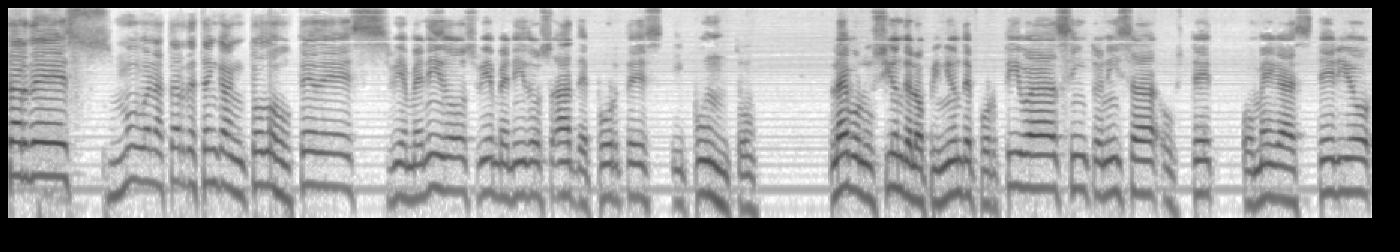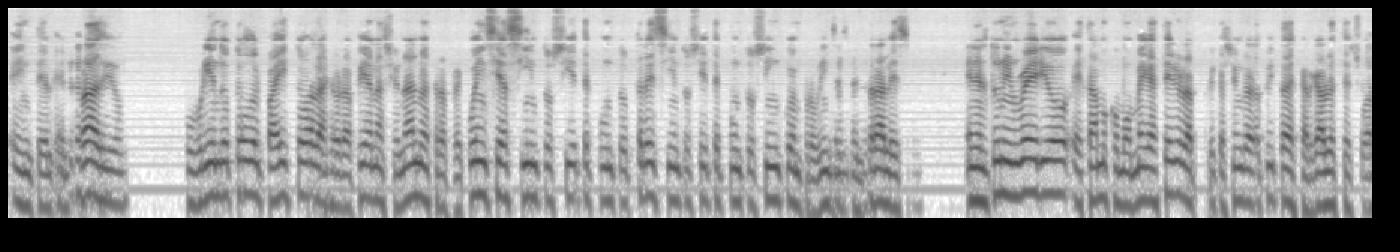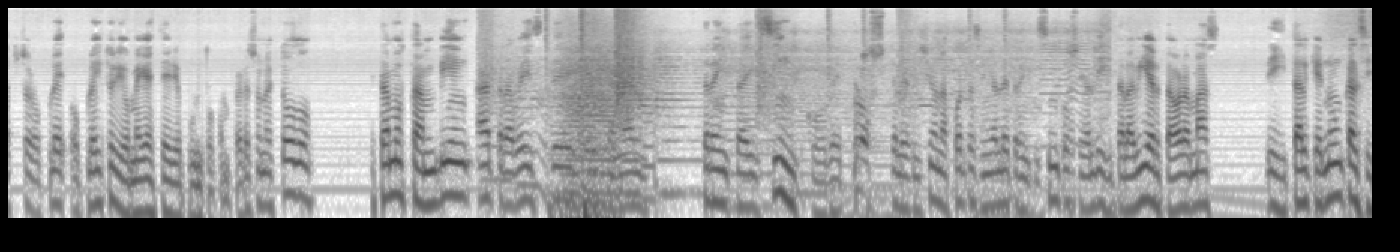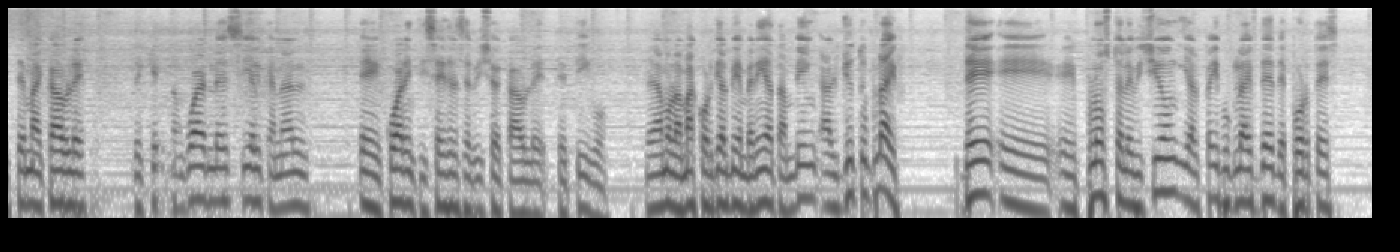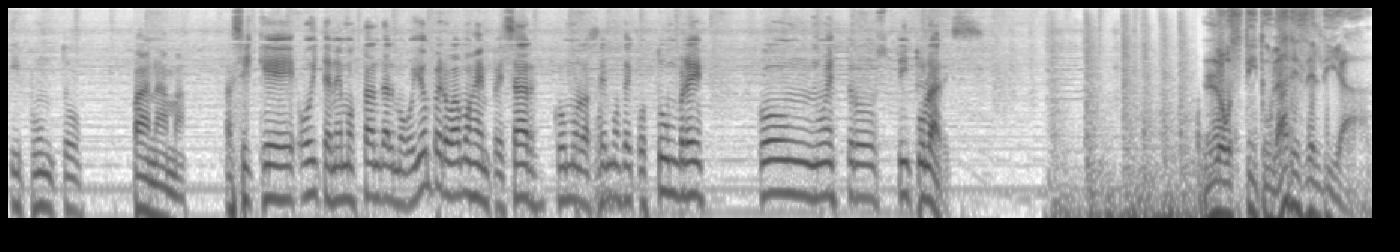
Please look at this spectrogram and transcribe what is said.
Tardes, muy buenas tardes tengan todos ustedes. Bienvenidos, bienvenidos a Deportes y Punto. La evolución de la opinión deportiva sintoniza usted Omega Stereo en, tel- en radio, cubriendo todo el país, toda la geografía nacional, nuestra frecuencia 107.3, 107.5 en provincias centrales. En el Tuning Radio estamos como Omega Stereo, la aplicación gratuita descargable desde su App Store o Play, o Play Store y omegastereo.com. Pero eso no es todo. Estamos también a través del canal 35 de Plus Televisión, la fuerte señal de 35, señal digital abierta, ahora más digital que nunca, el sistema de cable de Ketan Wireless y el canal eh, 46 del servicio de cable de Tigo. Le damos la más cordial bienvenida también al YouTube Live de eh, eh, Plus Televisión y al Facebook Live de Deportes y Punto Panamá. Así que hoy tenemos tanda al mogollón, pero vamos a empezar como lo hacemos de costumbre con nuestros titulares. Los titulares del día.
